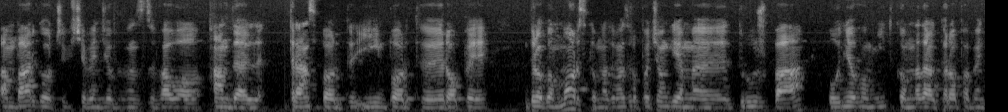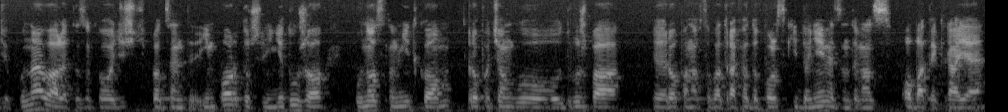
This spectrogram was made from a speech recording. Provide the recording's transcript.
embargo oczywiście będzie obowiązywało handel, transport i import ropy drogą morską, natomiast ropociągiem e, Drużba, południową nitką nadal ta ropa będzie płynęła, ale to jest około 10% importu, czyli niedużo. Północną nitką ropociągu Drużba e, ropa naftowa trafia do Polski i do Niemiec, natomiast oba te kraje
